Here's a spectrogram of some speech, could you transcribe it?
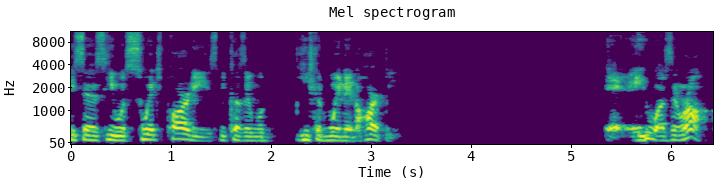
he says he would switch parties because it would he could win in a heartbeat. Eh, He wasn't wrong.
